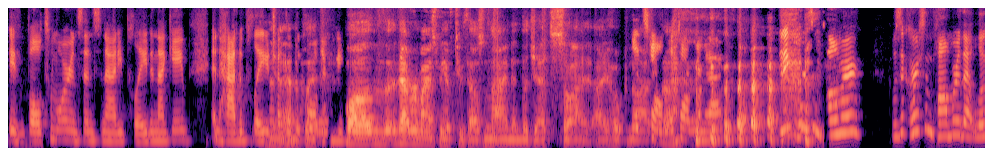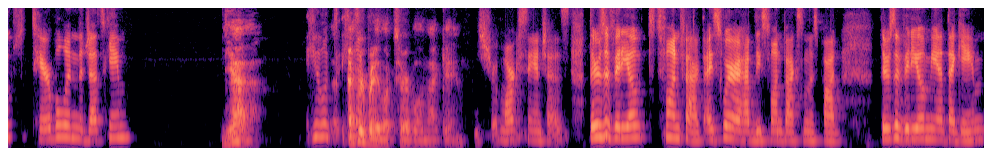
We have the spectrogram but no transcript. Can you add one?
if Baltimore and Cincinnati played in that game and had to play each other. Play. Well, th- that reminds me of 2009 and the Jets, so I, I hope not. Let's don't, let's don't remember that. Did Carson Palmer? Was it Carson Palmer that looked terrible in the Jets game? Yeah. He looked. He Everybody looked, looked terrible in that game. Sure. Mark Sanchez. There's a video. Fun fact. I swear I have these fun facts on this pod. There's a video of me at that game,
